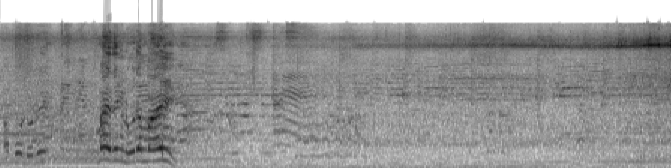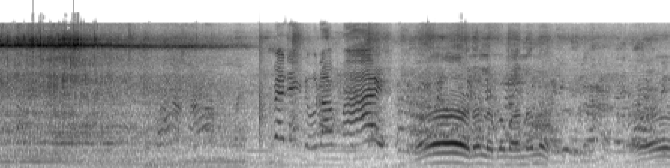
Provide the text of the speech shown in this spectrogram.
เอาพูดดูดิแม่ทิ้งหนูทำไม ละประมาณนั้นน่ะเออ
